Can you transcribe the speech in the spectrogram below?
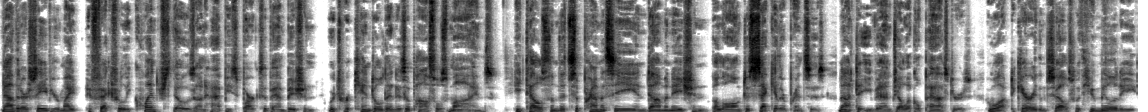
Now that our Savior might effectually quench those unhappy sparks of ambition which were kindled in his apostles' minds, he tells them that supremacy and domination belong to secular princes, not to evangelical pastors, who ought to carry themselves with humility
